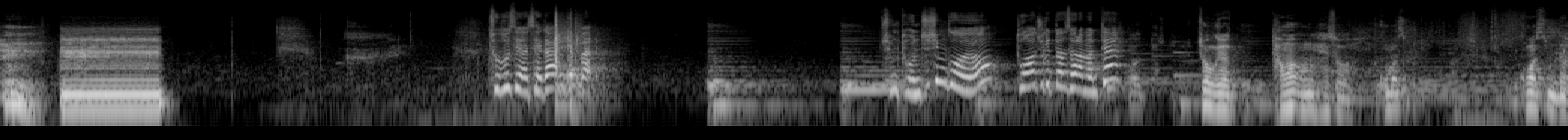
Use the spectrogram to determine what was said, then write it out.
줘보세요. 제가 하는 게 빠 주신 거예요? 도와주겠다는 사람한테? 어, 저 그냥 당황해서 고맙습니다. 고맙습니다.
